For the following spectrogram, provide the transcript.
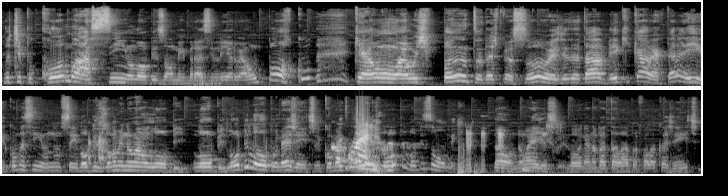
do tipo, como assim o lobisomem brasileiro é um porco, que é um, é um espanto das pessoas, de tentar ver que, cara, peraí, como assim? Eu não sei, lobisomem não é um lobe, lobe, lobe lobo, né, gente? Como é que lobe, lobo, lobisomem? Não, não é isso. Lorena vai estar lá para falar com a gente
